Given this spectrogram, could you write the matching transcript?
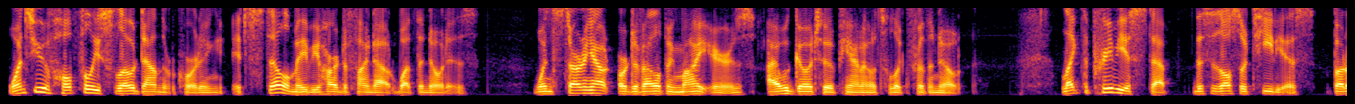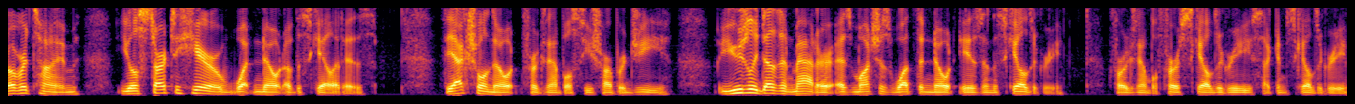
Once you have hopefully slowed down the recording, it still may be hard to find out what the note is. When starting out or developing my ears, I would go to a piano to look for the note. Like the previous step, this is also tedious, but over time, you'll start to hear what note of the scale it is. The actual note, for example C sharp or G, usually doesn't matter as much as what the note is in the scale degree for example, first scale degree, second scale degree.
